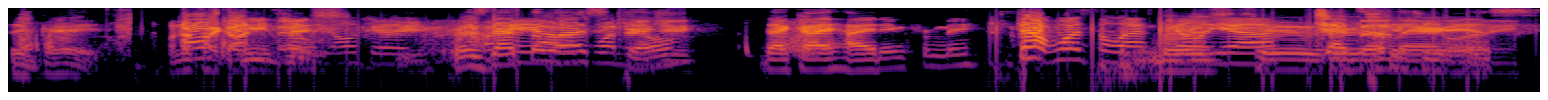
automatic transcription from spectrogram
They're great. Wonder if I got Jesus. this. All good. Was that yeah, the last kill? That guy hiding from me? That was the last There kill, was yeah. two- That's That's hilarious.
